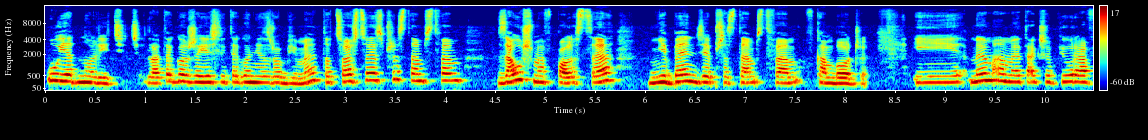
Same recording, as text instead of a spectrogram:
ujednolicić. Dlatego, że jeśli tego nie zrobimy, to coś, co jest przestępstwem, załóżmy w Polsce, nie będzie przestępstwem w Kambodży. I my mamy także biura w,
